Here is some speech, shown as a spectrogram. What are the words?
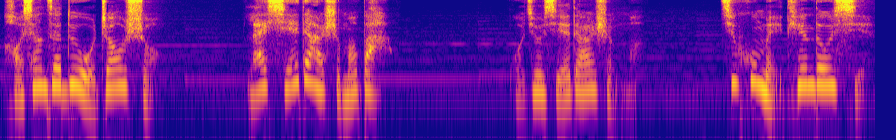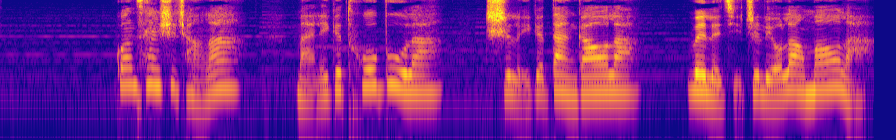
好像在对我招手，来写点什么吧，我就写点什么，几乎每天都写，逛菜市场啦，买了一个拖布啦。吃了一个蛋糕啦，喂了几只流浪猫啦，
